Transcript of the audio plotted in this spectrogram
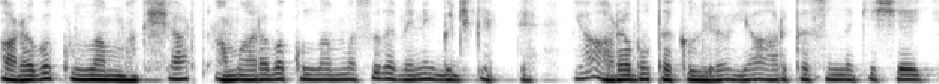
Araba kullanmak şart ama araba kullanması da beni gıcık etti. Ya araba takılıyor ya arkasındaki şey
